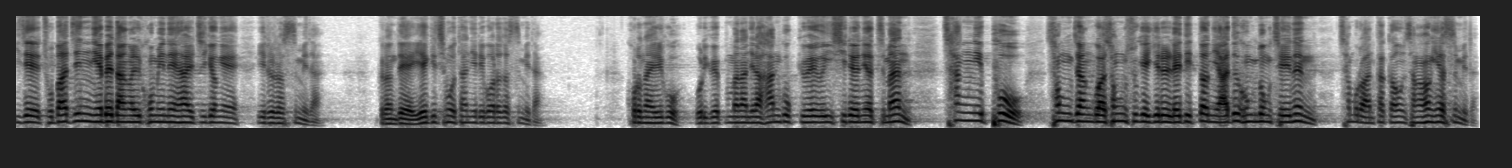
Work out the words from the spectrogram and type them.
이제 좁아진 예배당을 고민해야 할 지경에 이르렀습니다. 그런데 예기치 못한 일이 벌어졌습니다. 코로나19 우리 교회뿐만 아니라 한국 교회의 시련이었지만 창립 후 성장과 성숙의 길을 내딛던 야드 공동체에는 참으로 안타까운 상황이었습니다.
